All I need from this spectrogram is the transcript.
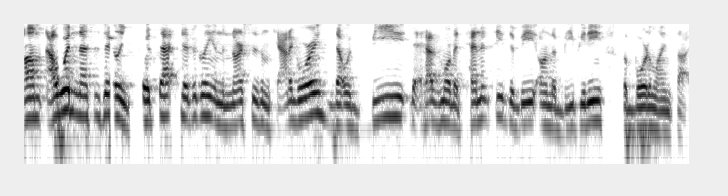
Um, I wouldn't necessarily put that typically in the narcissism category. That would be that has more of a tendency to be on the BPD, the borderline side.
